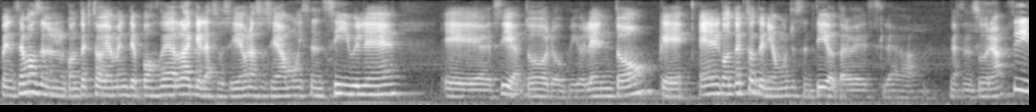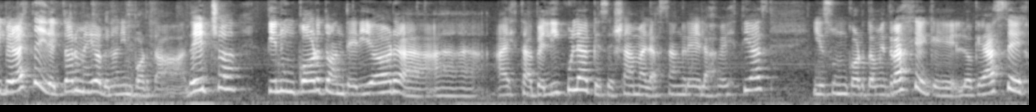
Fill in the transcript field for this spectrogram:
pensemos en el contexto obviamente posguerra, que la sociedad es una sociedad muy sensible eh, sí, a todo lo violento, que en el contexto tenía mucho sentido tal vez la, censura. Sí, pero a este director medio que no le importaba. De hecho, tiene un corto anterior a, esta película que se llama La sangre de las bestias y es un cortometraje que lo que hace es,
